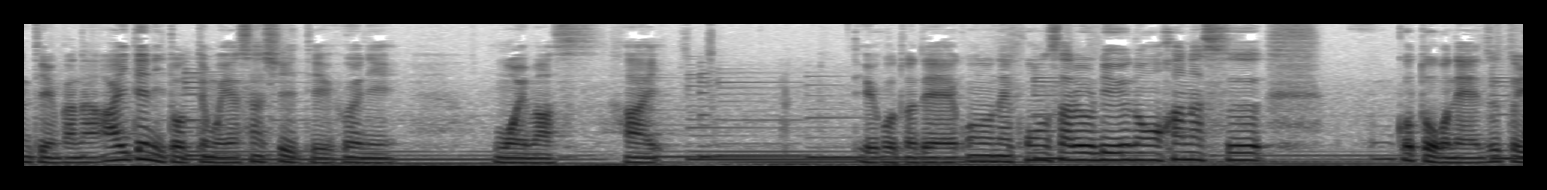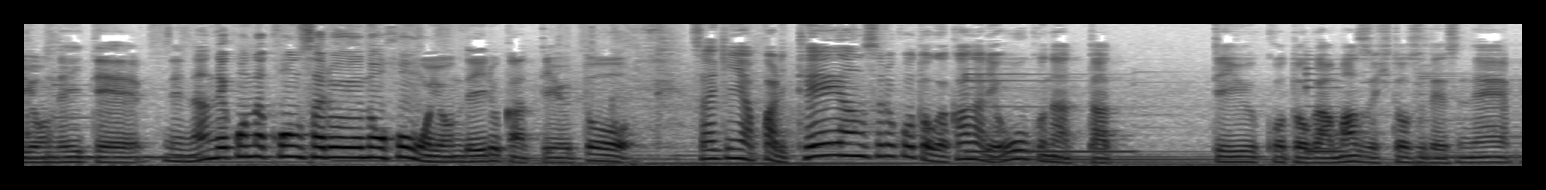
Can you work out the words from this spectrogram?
なんていうかな相手にとっても優しいっていうふうに思います。はい。ということでこのねコンサル流の話すことをねずっと読んでいてでなんでこんなコンサルの本を読んでいるかっていうと最近やっぱり提案することがかなり多くなったっていうことがまず一つですね。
